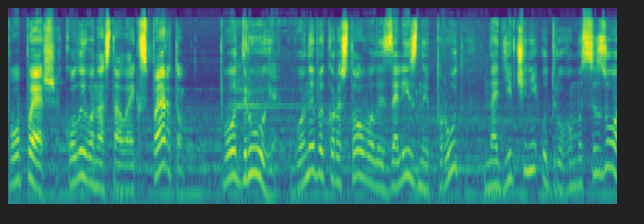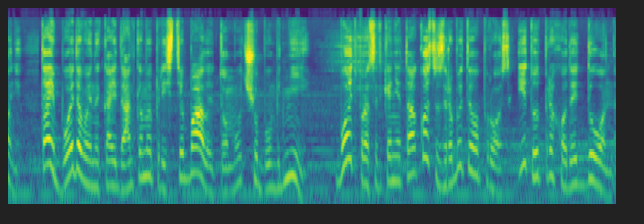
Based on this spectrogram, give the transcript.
По-перше, коли вона стала експертом, по-друге, вони використовували залізний прут на дівчині у другому сезоні, та й Бойда вони кайданками пристібали, тому чубум дні. Бойд просить Кені та Акосту зробити опрос, і тут приходить Донна.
